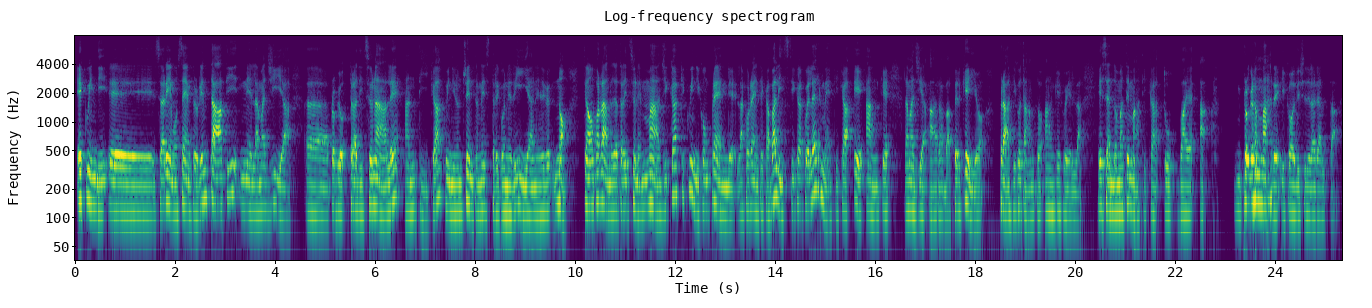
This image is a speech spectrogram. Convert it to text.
e quindi eh, saremo sempre orientati nella magia eh, proprio tradizionale, antica, quindi non c'entra né stregoneria, né... no, stiamo parlando della tradizione magica che quindi comprende la corrente cabalistica, quella ermetica e anche la magia araba, perché io pratico tanto anche quella. Essendo matematica tu vai a programmare i codici della realtà.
